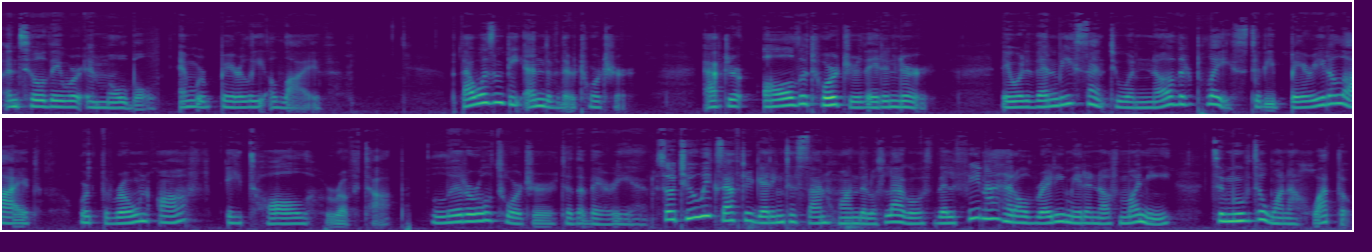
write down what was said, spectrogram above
until they were immobile and were barely alive. But that wasn't the end of their torture. After all the torture they'd endured, they would then be sent to another place to be buried alive or thrown off a tall rooftop. Literal torture to the very end. So, two weeks after getting to San Juan de los Lagos, Delfina had already made enough money to move to Guanajuato,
